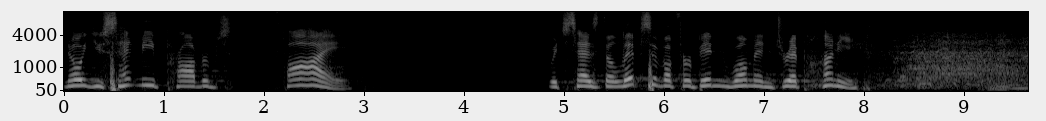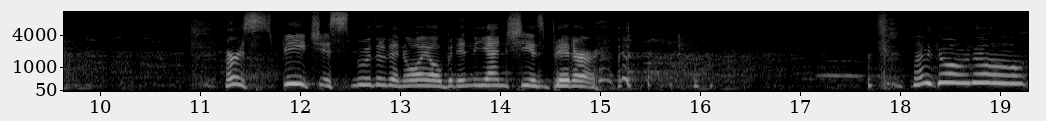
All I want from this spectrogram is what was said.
No, you sent me Proverbs 5, which says, The lips of a forbidden woman drip honey. Her speech is smoother than oil, but in the end, she is bitter. like, oh no.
